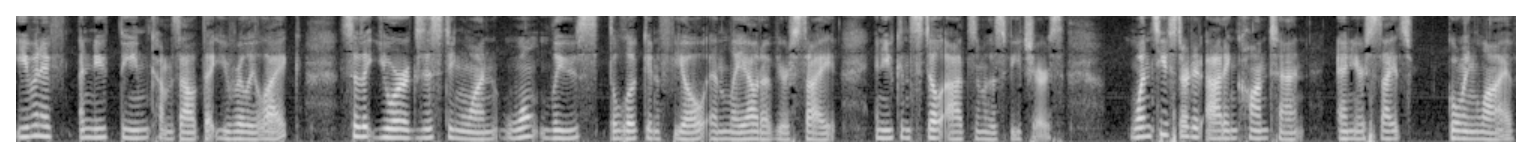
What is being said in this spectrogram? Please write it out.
even if a new theme comes out that you really like, so that your existing one won't lose the look and feel and layout of your site, and you can still add some of those features. Once you've started adding content and your site's going live,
